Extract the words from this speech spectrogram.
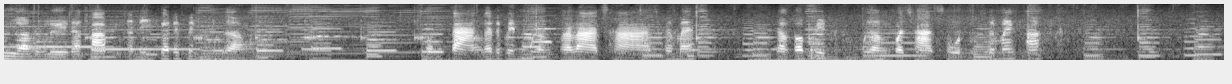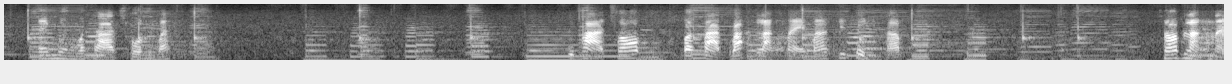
มืองเลยนะครับ อันนี้ก็ได้เป็นเมืองตรงกลางก็จะเป็นเมืองพระราชาใช่ไหมแล้วก็เป็นเมืองประชาชนใช่ไหมคะในเมืองประชาชนไหมผู้ผ่าชอบปราสาทบ้านหลังไหนมากที่สุดครับ ชอบหลังไหน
